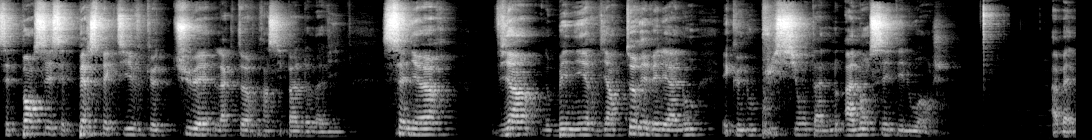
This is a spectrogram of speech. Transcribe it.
cette pensée, cette perspective que tu es l'acteur principal de ma vie. Seigneur, viens nous bénir, viens te révéler à nous et que nous puissions annoncer tes louanges. Amen.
